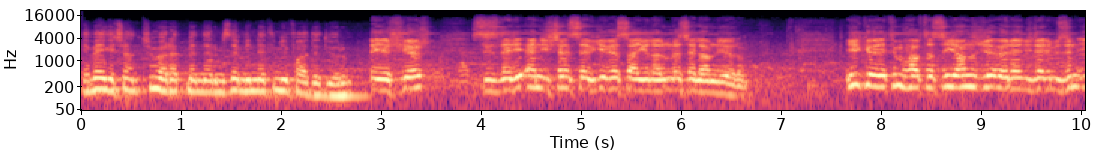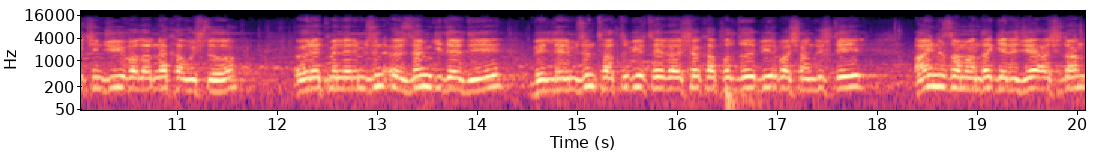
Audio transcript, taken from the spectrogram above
emeği geçen tüm öğretmenlerimize minnetimi ifade ediyorum. yaşıyor. Sizleri en içten sevgi ve saygılarımla selamlıyorum. İlk öğretim haftası yalnızca öğrencilerimizin ikinci yuvalarına kavuştuğu, öğretmenlerimizin özlem giderdiği, velilerimizin tatlı bir telaşa kapıldığı bir başlangıç değil, aynı zamanda geleceğe açılan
